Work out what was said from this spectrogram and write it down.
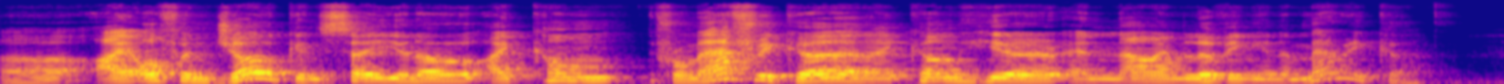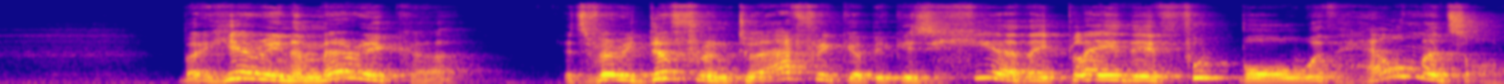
Uh, I often joke and say, you know, I come from Africa and I come here and now I'm living in America. But here in America, it's very different to Africa because here they play their football with helmets on.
